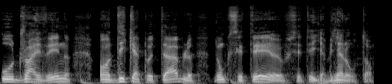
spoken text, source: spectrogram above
au drive-in en décapotable. Donc c'était euh, c'était il y a bien longtemps.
